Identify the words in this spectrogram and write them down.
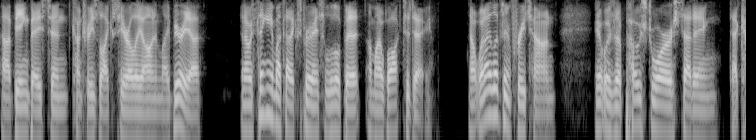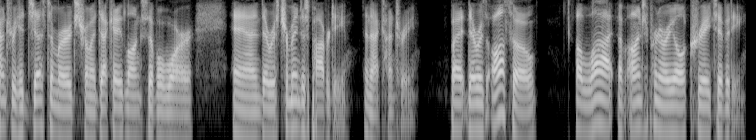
uh, being based in countries like Sierra Leone and Liberia. And I was thinking about that experience a little bit on my walk today. Now, when I lived in Freetown, it was a post war setting. That country had just emerged from a decade long civil war, and there was tremendous poverty in that country. But there was also a lot of entrepreneurial creativity.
